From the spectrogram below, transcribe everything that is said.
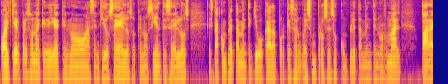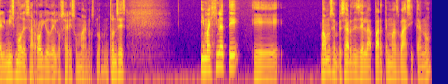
Cualquier persona que diga que no ha sentido celos o que no siente celos está completamente equivocada porque es un proceso completamente normal para el mismo desarrollo de los seres humanos. ¿no? Entonces, imagínate, eh, vamos a empezar desde la parte más básica, ¿no?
